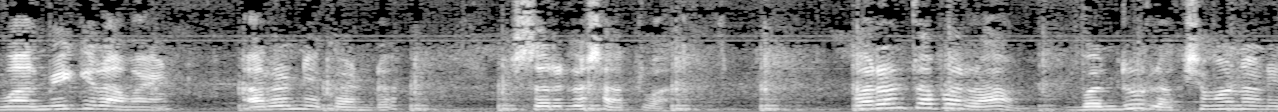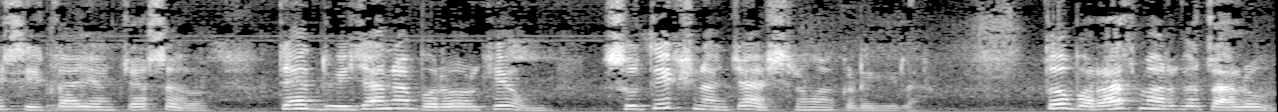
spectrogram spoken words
वाल्मिकी रामायण अरण्यकांड सर्ग सातवा परंतप राम बंधू लक्ष्मण आणि सीता यांच्यासह त्या द्विजांना बरोबर घेऊन सुतीक्ष्णांच्या आश्रमाकडे गेला. तो बराच मार्ग चालून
